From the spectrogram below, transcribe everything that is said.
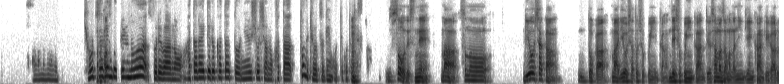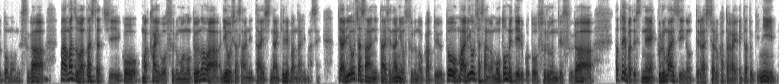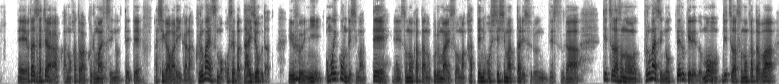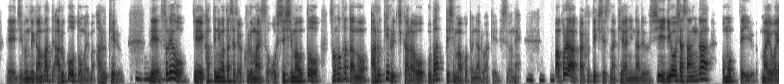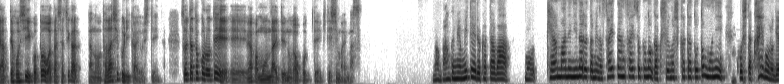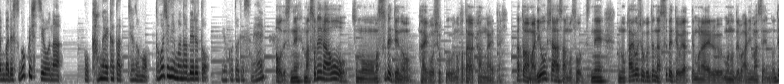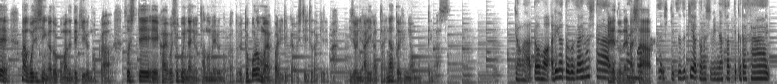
共通言語というのは、それはあの、働いている方と入所者の方との共通言語ってことですか、うん、そうですね。まあ、その、利用者間とか、まあ利用者と職員間で職員間という様々な人間関係があると思うんですが、まあまず私たち、こう、まあ介護をするものというのは利用者さんに対しなければなりません。じゃあ利用者さんに対して何をするのかというと、まあ利用者さんが求めていることをするんですが、例えばですね、車椅子に乗ってらっしゃる方がいたときに、えー、私たちは、あの方は車椅子に乗ってて、足が悪いから、車椅子も押せば大丈夫だというふうに思い込んでしまって、うん、えー、その方の車椅子をまあ勝手に押してしまったりするんですが、実はその車椅子に乗ってるけれども、実はその方は、えー、自分で頑張って歩こうと思えば歩ける。で、それを、えー、勝手に私たちが車椅子を押してしまうと、その方の歩ける力を奪ってしまうことになるわけですよね。まあ、これはやっぱり不適切なケアになるし、利用者さんが思っている、まあ、要はやってほしいことを私たちが、あの、正しく理解をしていない。そういったところで、えー、やっぱ問題というのが起こってきてしまいます。番組を見ている方は、もうケアマネになるための最短最速の学習の仕方とともに、こうした介護の現場ですごく必要なこう考え方っていうのも同時に学べるということですね。そうですね。まあ、それらを、その、まあ、すべての介護職の方が考えたり、あとは、まあ、利用者さんもそうですね。その介護職というのはすべてをやってもらえるものではありませんので、まあ、ご自身がどこまでできるのか、そして、え介護職に何を頼めるのかというところもやっぱり理解をしていただければ非常にありがたいなというふうに思っています。今日はどうもありがとうございました。ありがとうございました。引き続きお楽しみになさってください。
